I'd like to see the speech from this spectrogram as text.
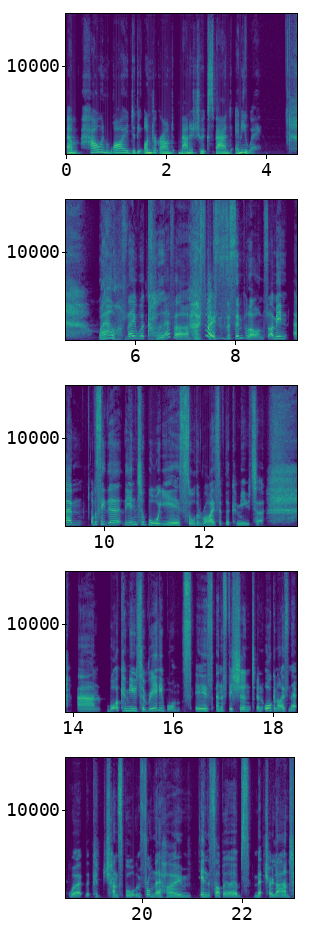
Um, how and why did the underground manage to expand anyway? Well, they were clever. I suppose is the simple answer. I mean, um, obviously the the interwar years saw the rise of the commuter, and what a commuter really wants is an efficient and organised network that could transport them from their home in the suburbs, Metroland,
